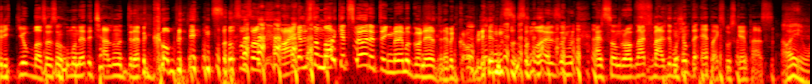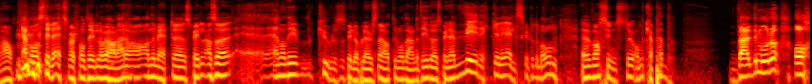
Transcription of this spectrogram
drittjobber. Så er det sånn, Hun må ned til kjelleren og drepe goblins. Og så sånn «Ja, 'Jeg har lyst til å markedsføre ting, men jeg må gå ned og drepe goblins.' Og så må jeg liksom, En sånn rognight. Veldig morsomt. Det er på Xbox GamePass. Oi, wow. Jeg må stille ett spørsmål til når vi har det her. og Animerte spill. Altså, eh, En av de kuleste spillopplevelsene jeg har hatt i moderne tid, og et spill jeg virkelig elsker to the bone. Eh, Hva syns du om Cuphead? Veldig moro. Åh,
